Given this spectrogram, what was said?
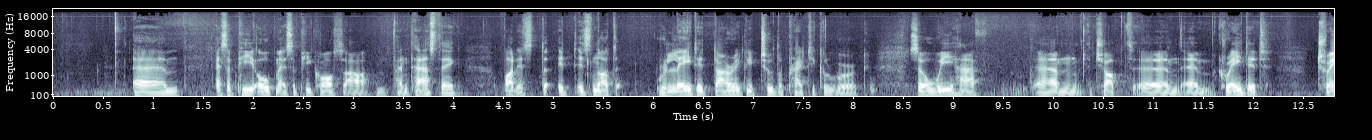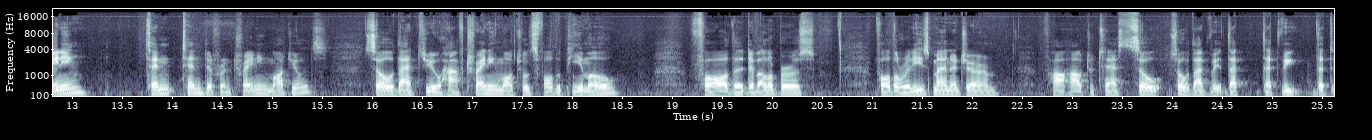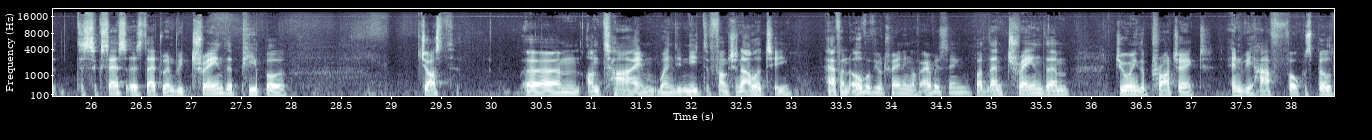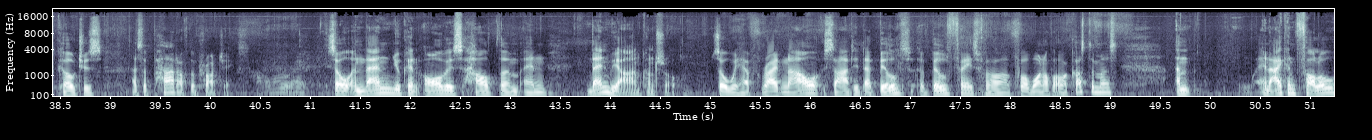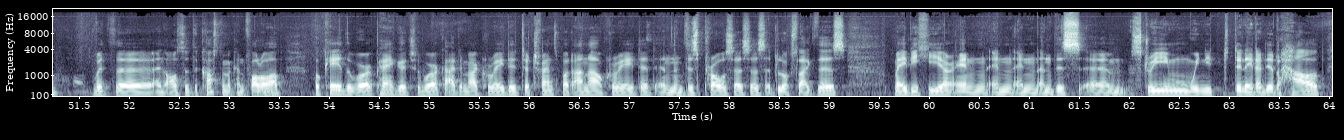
um, SAP Open SAP courses are fantastic, but it's it, it's not related directly to the practical work. So we have um, chopped um, um, created training, 10, 10 different training modules, so that you have training modules for the PMO, for the developers, for the release manager, for how to test. So so that we that that we that the success is that when we train the people just um, on time when they need the functionality, have an overview training of everything, but then train them during the project, and we have focus build coaches as a part of the projects. All right. So, and then you can always help them, and then we are in control. So we have right now started a build a build phase for, for one of our customers, and and I can follow with the and also the customer can follow up. Okay, the work package, the work item are created, the transport are now created, and in this processes it looks like this. Maybe here in in in, in this um, stream we need the data little help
